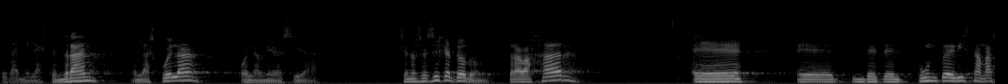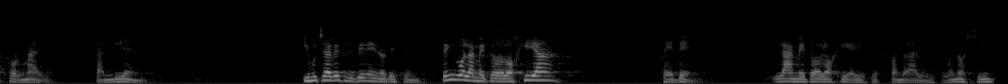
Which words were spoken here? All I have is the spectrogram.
que también las tendrán en la escuela o en la universidad. Se nos exige todo, trabajar eh, eh, desde el punto de vista más formal, también. Y muchas veces vienen y nos dicen, tengo la metodología FEDEN, la metodología, dices, cuando la ves, dice, bueno, sí,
